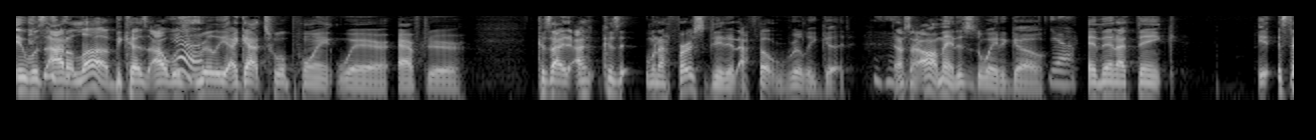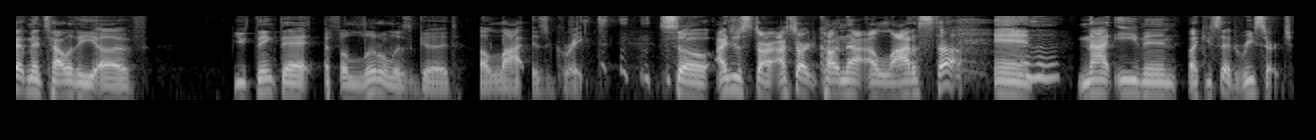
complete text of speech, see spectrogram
it was out of love because I was Yeah. really I got to a point where after because I because when I first did it, I felt really good, and I was like, oh man, this is the way to go. Mm-hmm. Yeah. And then I think it's that mentality of you think that if a little is good, a lot is great. so I just start I started cutting out a lot of stuff and Mhm. not even like you said research.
